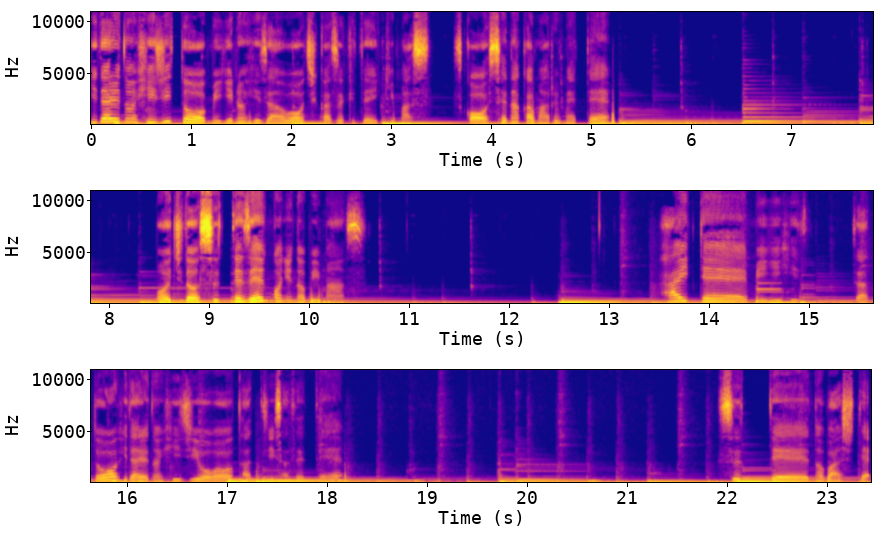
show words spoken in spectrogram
左の肘と右の膝を近づけていきます。少し背中丸めて。もう一度吸って前後に伸びます。吐いて右膝と左の肘をタッチさせて。吸って伸ばして。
